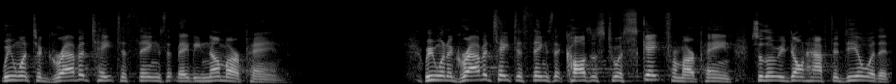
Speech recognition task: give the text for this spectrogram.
We want to gravitate to things that maybe numb our pain. We want to gravitate to things that cause us to escape from our pain so that we don't have to deal with it.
